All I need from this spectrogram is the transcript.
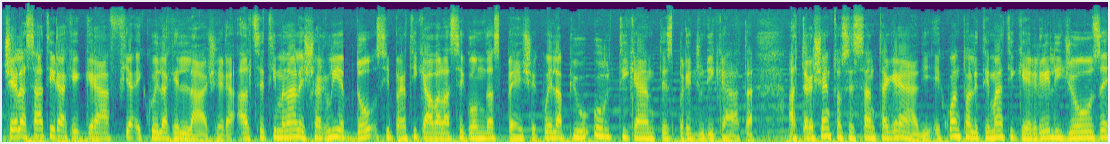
C'è la satira che graffia e quella che lacera. Al settimanale Charlie Hebdo si praticava la seconda specie, quella più urticante e spregiudicata, a 360 gradi e quanto alle tematiche religiose,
